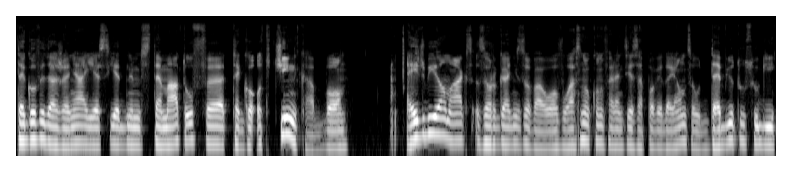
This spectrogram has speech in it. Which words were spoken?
tego wydarzenia jest jednym z tematów tego odcinka, bo HBO Max zorganizowało własną konferencję zapowiadającą debiut usługi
